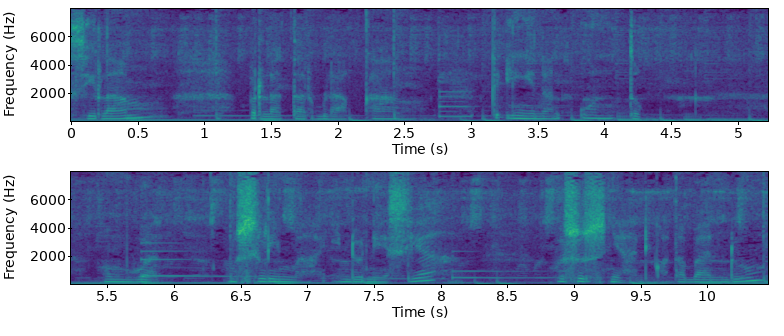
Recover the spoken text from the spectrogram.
silam Berlatar belakang keinginan untuk membuat muslimah Indonesia khususnya di kota Bandung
